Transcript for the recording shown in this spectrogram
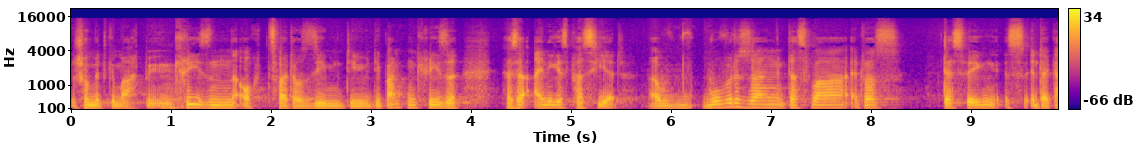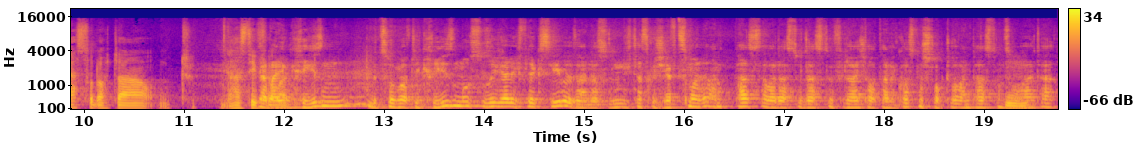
schon mitgemacht. In Krisen, auch 2007 die, die Bankenkrise. Da ist ja einiges passiert. Aber wo würdest du sagen, das war etwas, deswegen ist Intergastro doch da und hast die Ja, bei den Krisen, bezogen auf die Krisen, musst du sicherlich flexibel sein, dass du nicht das Geschäftsmodell anpasst, aber dass du, dass du vielleicht auch deine Kostenstruktur anpasst und so weiter.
